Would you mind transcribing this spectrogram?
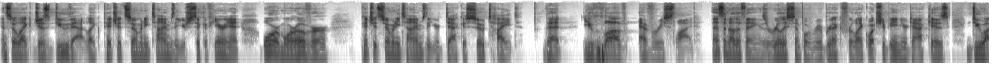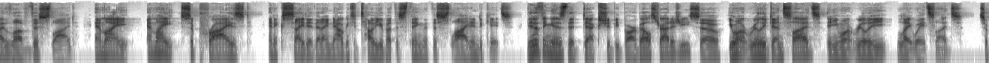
And so like just do that. Like pitch it so many times that you're sick of hearing it. Or moreover, pitch it so many times that your deck is so tight that you love every slide. That's another thing is a really simple rubric for like what should be in your deck is do I love this slide? Am I am I surprised and excited that I now get to tell you about this thing that this slide indicates? The other thing is that decks should be barbell strategy. So you want really dense slides and you want really lightweight slides. So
